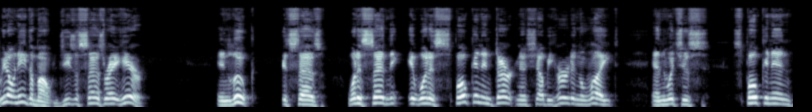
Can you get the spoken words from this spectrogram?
We don't need the mountain. Jesus says right here, in Luke, it says, what is said, what is spoken in darkness shall be heard in the light, and which is spoken in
